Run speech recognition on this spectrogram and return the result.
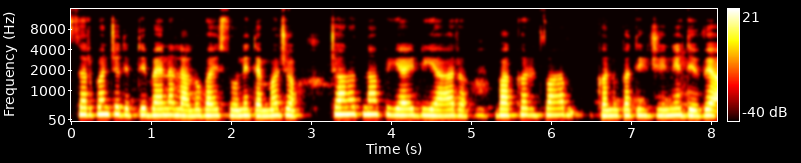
સરપંચ દીપ્તિબેન લાલુભાઈ સોની તેમજ ચાણોદના પીઆઈડીઆર ભાકરવા ગણપતિજીની દિવ્ય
